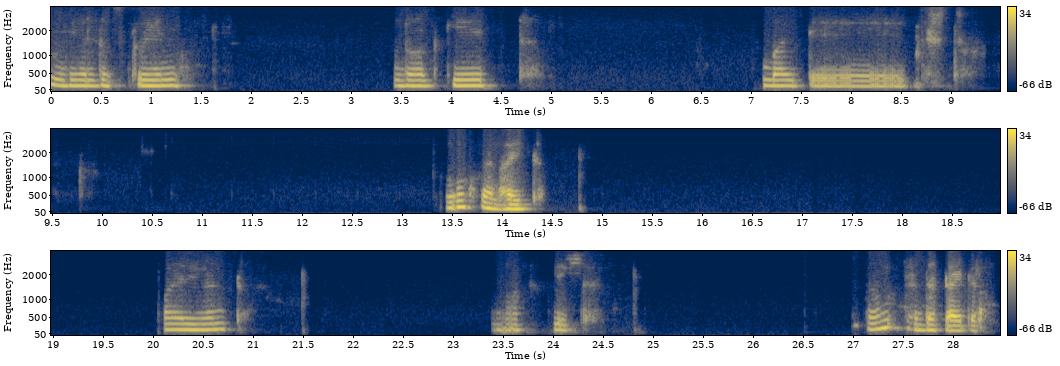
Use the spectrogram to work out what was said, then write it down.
Equal to screen. Dot get by text oh, and height. Fire event. Dot click. And at the title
